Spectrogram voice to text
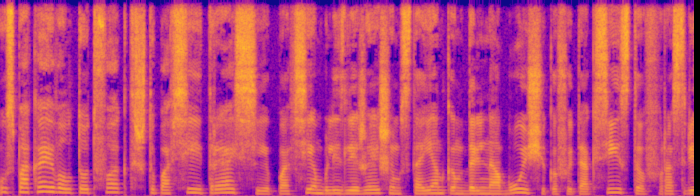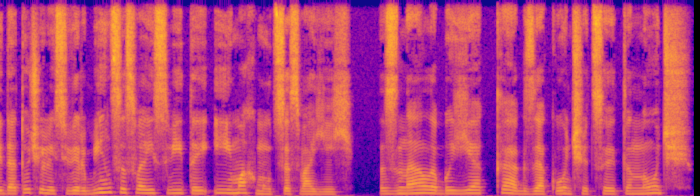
Успокаивал тот факт, что по всей трассе, по всем близлежащим стоянкам дальнобойщиков и таксистов рассредоточились Вербин со своей свитой и Махмуд со своей. Знала бы я, как закончится эта ночь,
